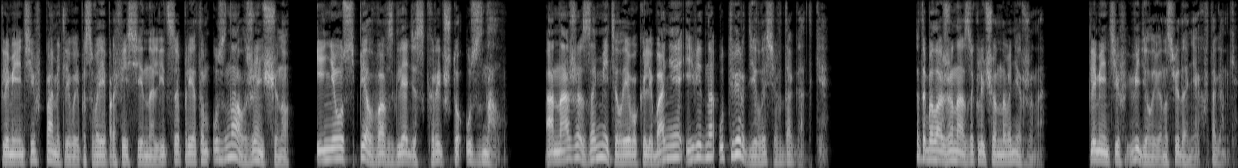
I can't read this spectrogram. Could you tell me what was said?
Клементьев, памятливый по своей профессии на лица, при этом узнал женщину и не успел во взгляде скрыть, что узнал. Она же заметила его колебания и, видно, утвердилась в догадке. Это была жена заключенного Нержина. Клементьев видел ее на свиданиях в Таганке.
